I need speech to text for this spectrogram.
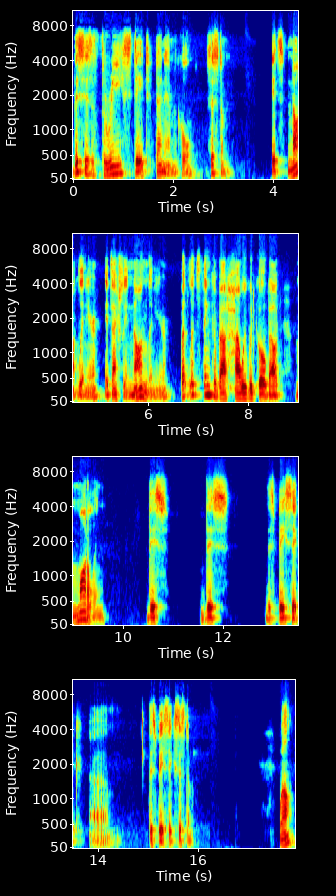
this is a three-state dynamical system. It's not linear, it's actually non-linear, but let's think about how we would go about modeling this, this, this, basic, um, this basic system. Well,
